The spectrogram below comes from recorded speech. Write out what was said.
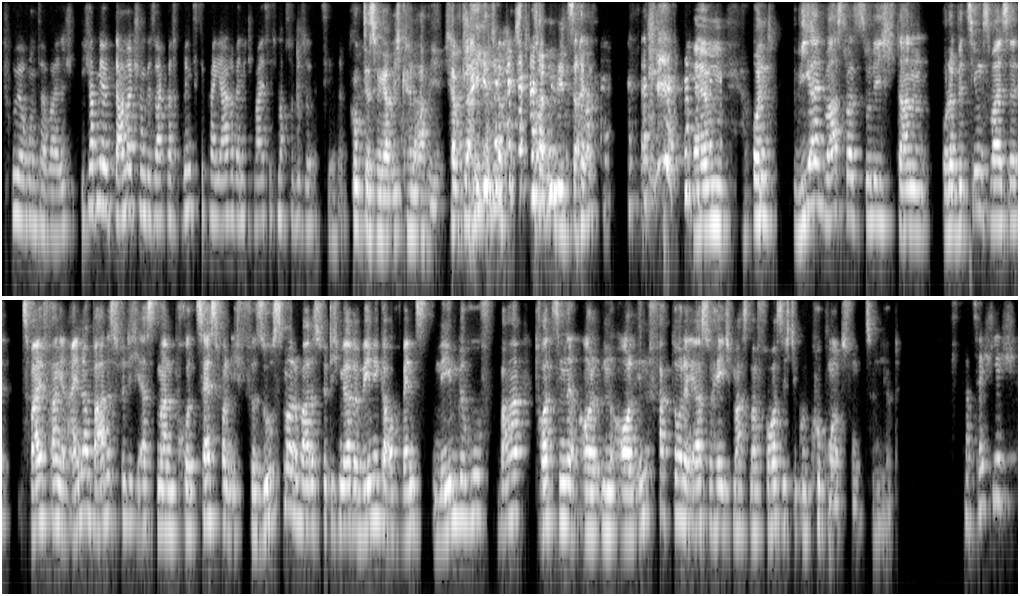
früher runter, weil ich, ich habe mir damals schon gesagt, was bringt es die paar Jahre, wenn ich weiß, ich mache sowieso Erzählerin. Guck, deswegen habe ich kein Abi. Ich habe gleich gedacht, ich spare die Zeit. ähm, und wie alt warst du, als du dich dann, oder beziehungsweise zwei Fragen. Einer, war das für dich erstmal ein Prozess von ich versuch's mal oder war das für dich mehr oder weniger, auch wenn es Nebenberuf war, trotzdem ein All-In-Faktor oder eher so, hey, ich mach's mal vorsichtig und guck mal, ob es funktioniert? Tatsächlich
